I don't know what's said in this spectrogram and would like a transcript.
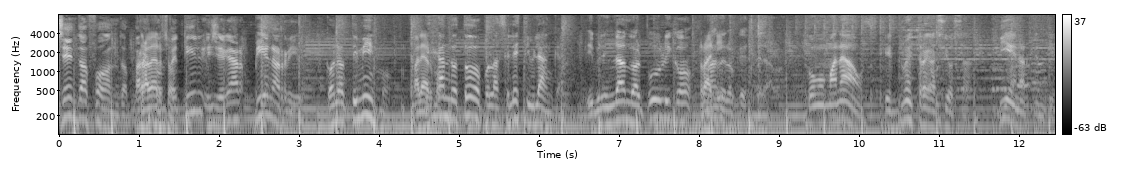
Yendo a fondo para Traverso. competir y llegar bien arriba. Con optimismo, Palermo. dejando todo por la celeste y blanca. y brindando al público Rani. más de lo que esperaba. Como Manaus, que es nuestra gaseosa, bien argentina.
